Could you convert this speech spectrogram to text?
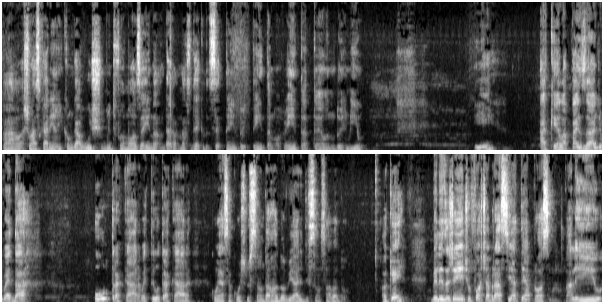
a churrascaria Ricão Gaúcho, muito famosa aí na, da, nas décadas de 70, 80, 90 até o ano 2000. E aquela paisagem vai dar outra cara, vai ter outra cara com essa construção da rodoviária de São Salvador. Ok? Beleza, gente? Um forte abraço e até a próxima. Valeu!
